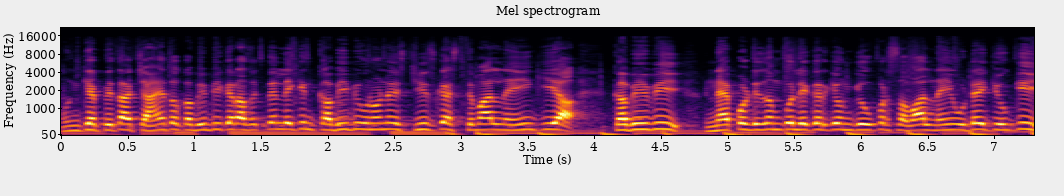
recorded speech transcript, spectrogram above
उनके पिता चाहें तो कभी भी करा सकते हैं, लेकिन कभी भी उन्होंने इस चीज़ का इस्तेमाल नहीं किया। कभी भी नेपोटिज्म को लेकर के उनके ऊपर सवाल नहीं उठे, क्योंकि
